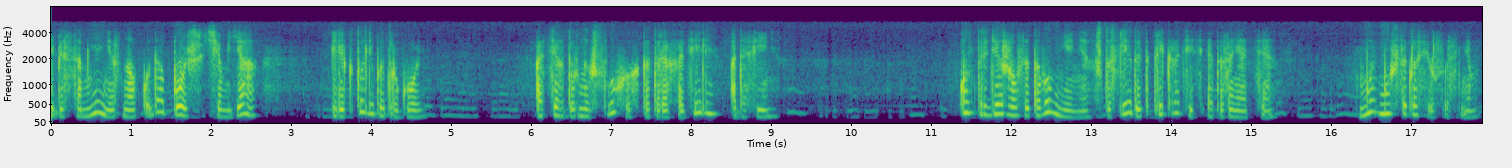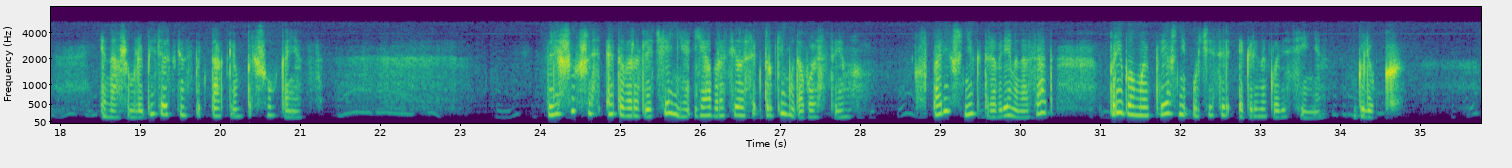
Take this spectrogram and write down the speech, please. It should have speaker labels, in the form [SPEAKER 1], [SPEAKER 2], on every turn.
[SPEAKER 1] и без сомнения знал куда больше, чем я или кто-либо другой о тех дурных слухах, которые ходили о дофине. Он придерживался того мнения, что следует прекратить это занятие. Мой муж согласился с ним, и нашим любительским спектаклям пришел конец. Лишившись этого развлечения, я обратилась к другим удовольствиям. В Париж некоторое время назад прибыл мой прежний учитель игры на клавесине, Глюк.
